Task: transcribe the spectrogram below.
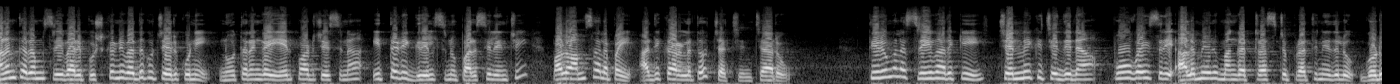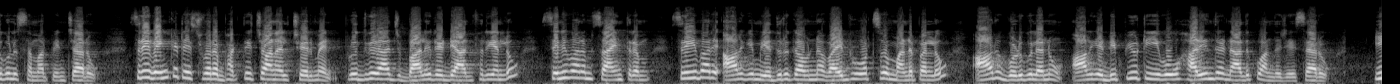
అనంతరం శ్రీవారి పుష్కరిణి వద్దకు చేరుకుని నూతనంగా ఏర్పాటు చేసిన ఇత్తడి గ్రిల్స్ను పరిశీలించి పలు అంశాలపై అధికారులతో చర్చించారు. తిరుమల శ్రీవారికి చెన్నైకి చెందిన పూవై శ్రీ అలమేలు మంగ ట్రస్ట్ ప్రతినిధులు గొడుగులు సమర్పించారు. శ్రీ వెంకటేశ్వర భక్తి ఛానల్ చైర్మన్ పృథ్వీరాజ్ బాలిరెడ్డి ఆధ్వర్యంలో శనివారం సాయంత్రం శ్రీవారి ఆలయం ఎదురుగా ఉన్న వైభవోత్సవ మండపంలో ఆరు గొడుగులను ఆలయ డిప్యూటీ ఈవో హరీంద్రనాథ్కు అందజేశారు. ఈ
